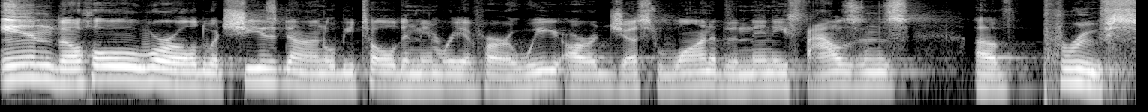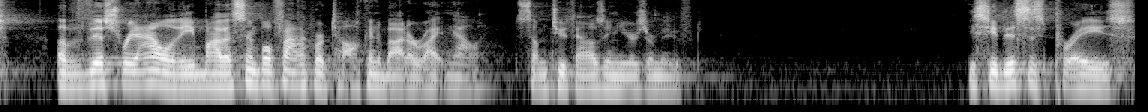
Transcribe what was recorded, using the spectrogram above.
in the whole world, what she has done will be told in memory of her. We are just one of the many thousands of proofs of this reality by the simple fact we're talking about it right now, some 2,000 years removed. You see, this is praise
